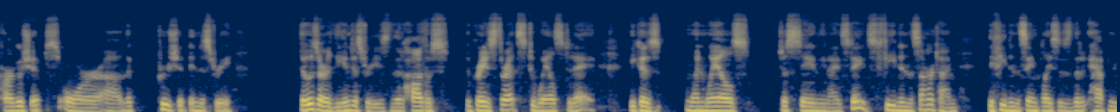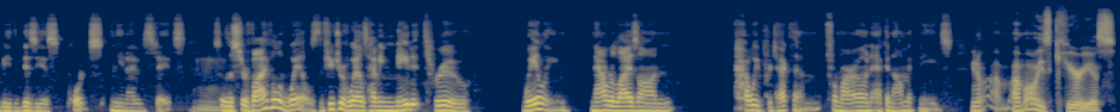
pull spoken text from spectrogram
cargo ships or uh, the cruise ship industry, those are the industries that cause the greatest threats to whales today. Because when whales, just say in the United States, feed in the summertime, they feed in the same places that happen to be the busiest ports in the United States. Mm. So the survival of whales, the future of whales having made it through whaling, now relies on how we protect them from our own economic needs. You know, I'm I'm always curious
